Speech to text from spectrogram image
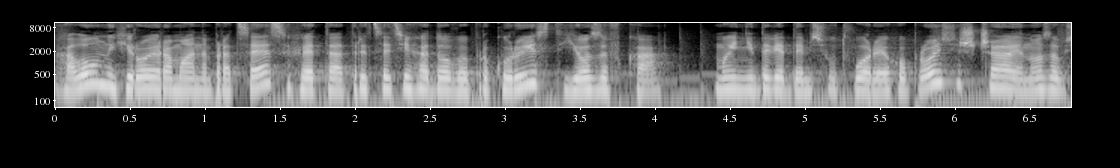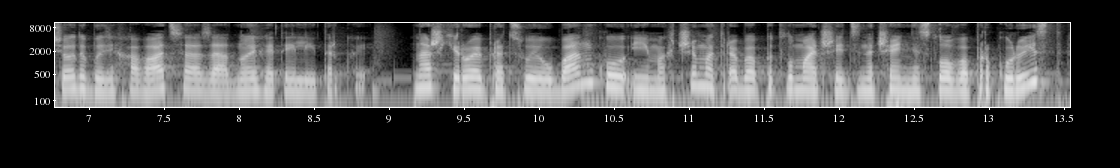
Галоўны герой рамана працэс гэта 30гадовы пракурыст Йозефка мы не даведаемся ў творы яго прозвішча яно заўсёды будзе хавацца за адной гэтай літаркай. Наш герой працуе ў банку і магчыма трэба патлумачыць значэнне слова пракурыст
